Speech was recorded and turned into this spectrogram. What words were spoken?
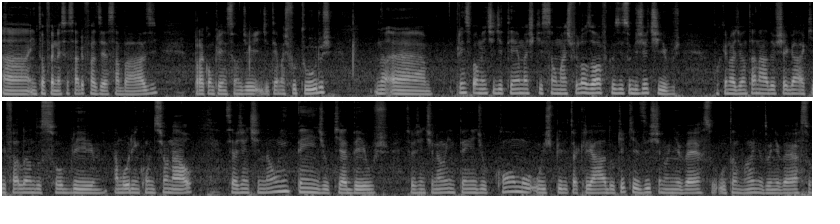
Ah, então foi necessário fazer essa base para a compreensão de, de temas futuros. Ah, principalmente de temas que são mais filosóficos e subjetivos, porque não adianta nada eu chegar aqui falando sobre amor incondicional se a gente não entende o que é Deus, se a gente não entende como o espírito é criado, o que, que existe no universo, o tamanho do universo,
